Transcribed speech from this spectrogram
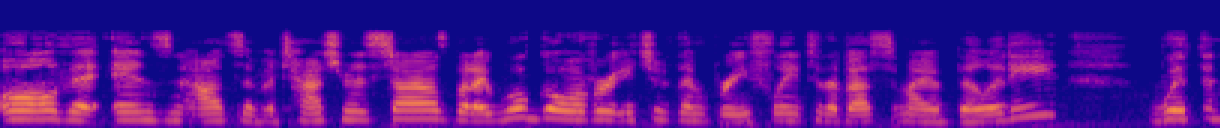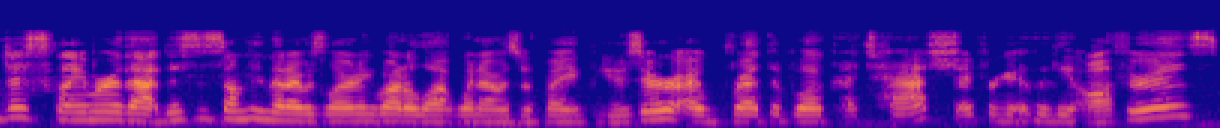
all the ins and outs of attachment styles, but I will go over each of them briefly to the best of my ability with the disclaimer that this is something that I was learning about a lot when I was with my abuser. I read the book Attached, I forget who the author is.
